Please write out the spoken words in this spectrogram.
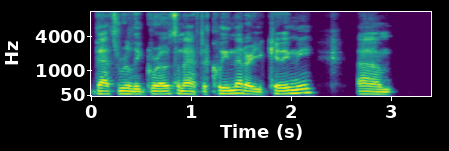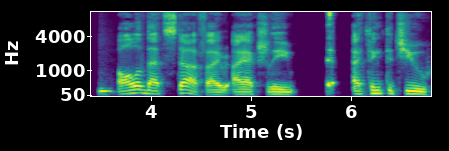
that's really gross and i have to clean that? Are you kidding me? Um, all of that stuff i i actually i think that you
